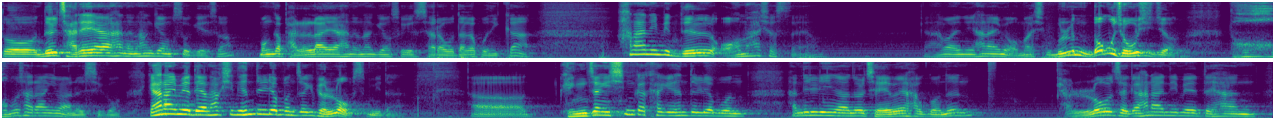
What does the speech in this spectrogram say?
또 늘 잘해야 하는 환경 속에서 뭔가 발라야 하는 환경 속에서 자라오다가 보니까 하나님이 늘 엄하셨어요. 하나님이 하나님이 엄하시고 물론 너무 좋으시죠. 너무 사랑이 많으시고 그러니까 하나님에 대한 확신이 흔들려 본 적이 별로 없습니다. 어, 굉장히 심각하게 흔들려 본 한 1, 2년을 제외하고는 별로 제가 하나님에 대한 어,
